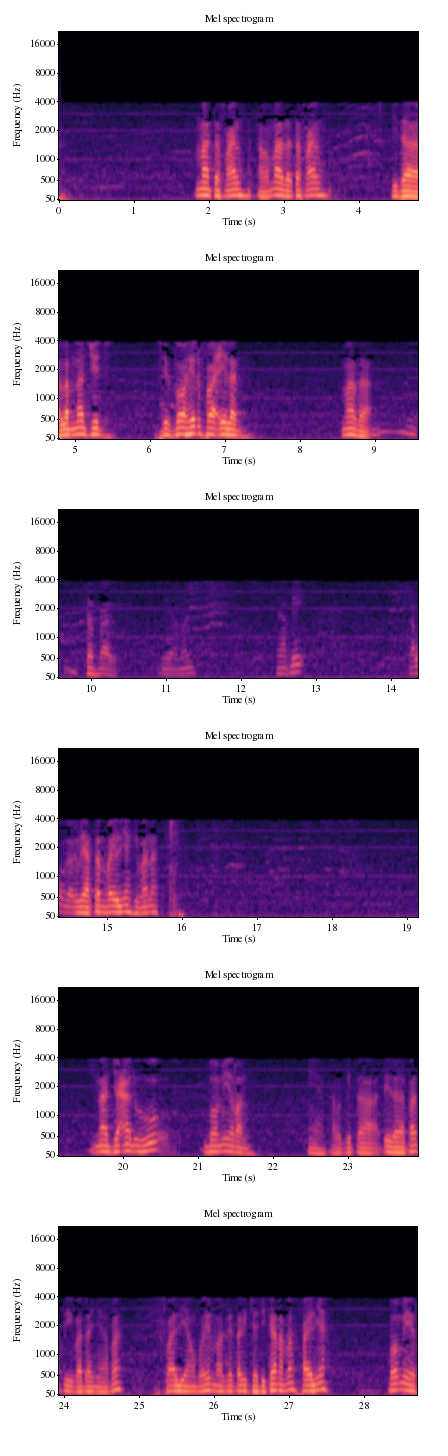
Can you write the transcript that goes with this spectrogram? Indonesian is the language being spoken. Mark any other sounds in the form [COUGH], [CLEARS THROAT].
ma taf'al atau madza taf'al? Idza lam najid fi dhahir fa'ilan. Madza taf'al? Ya man. Ya kalau nggak kelihatan fa'ilnya gimana? Naj'aluhu dhamiran Ya, kalau kita tidak dapati padanya apa? File yang zahir maka kita jadikan apa? Filenya bomir.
